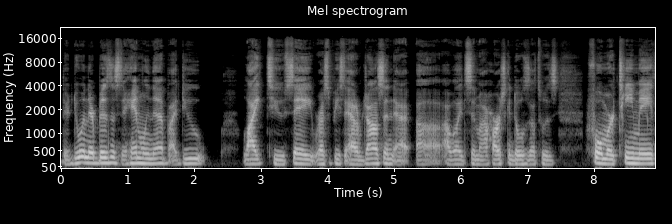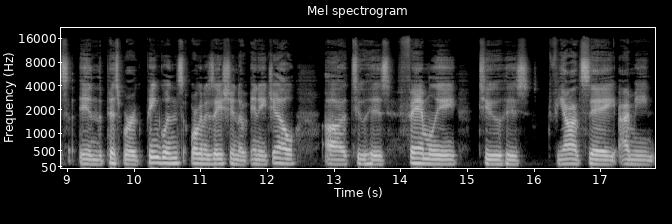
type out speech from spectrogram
they're doing their business. They're handling that. But I do like to say recipes to Adam Johnson. Uh, I would like to send my harsh condolences out to his former teammates in the Pittsburgh Penguins organization of NHL, uh, to his family, to his fiance. I mean,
